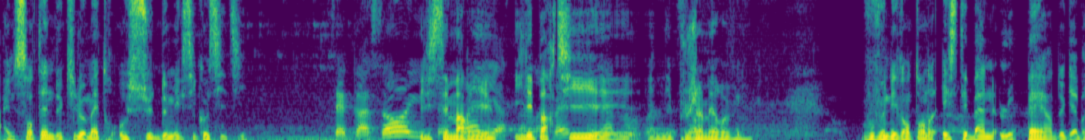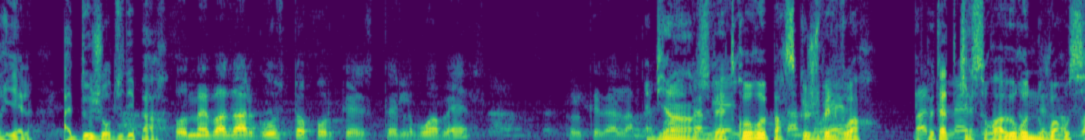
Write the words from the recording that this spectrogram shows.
à une centaine de kilomètres au sud de Mexico City. Il s'est marié, il est parti et il n'est plus jamais revenu. Vous venez d'entendre Esteban, le père de Gabriel, à deux jours du départ. Eh bien, je vais être heureux parce que je vais le voir. Et peut-être qu'il sera heureux de nous voir aussi.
